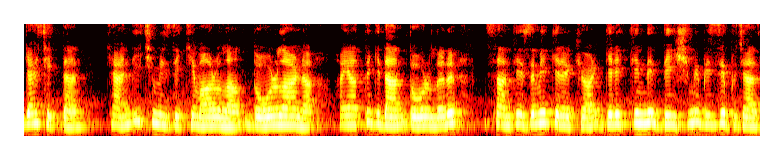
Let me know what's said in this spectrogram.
gerçekten kendi içimizdeki var olan doğrularla hayatta giden doğruları sentezlemek gerekiyor. Gerektiğinde değişimi biz yapacağız.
